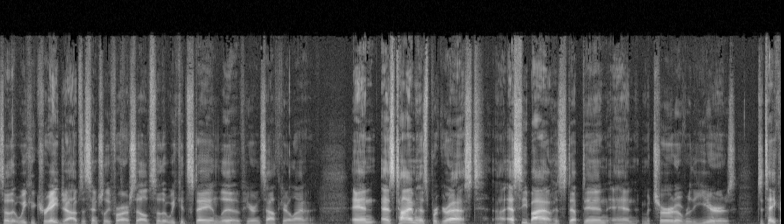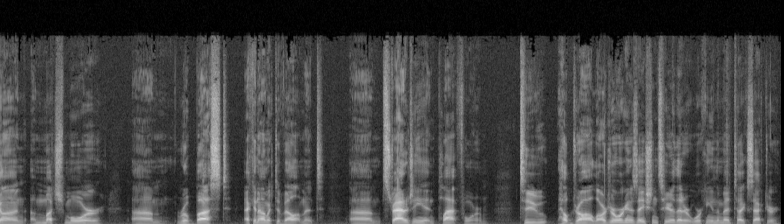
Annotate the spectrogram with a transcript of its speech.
so that we could create jobs essentially for ourselves so that we could stay and live here in South Carolina. And as time has progressed, uh, SC Bio has stepped in and matured over the years to take on a much more um, robust economic development um, strategy and platform to help draw larger organizations here that are working in the medtech sector,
